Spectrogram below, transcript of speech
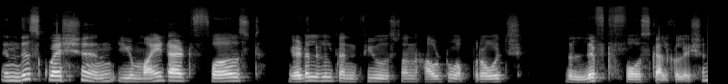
in this question, you might at first get a little confused on how to approach the lift force calculation.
